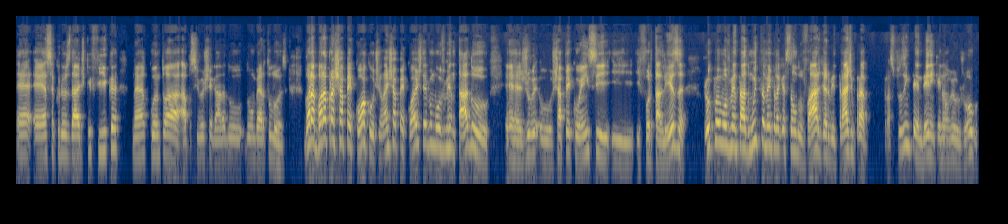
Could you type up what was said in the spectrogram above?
é, é, essa curiosidade que fica né, quanto à possível chegada do, do Humberto Loser. Agora, bora para Chapecó, coach. Lá em Chapecó a gente teve um movimentado é, o Chapecoense e, e Fortaleza. O jogo foi movimentado muito também pela questão do VAR, de arbitragem, para as pessoas entenderem, quem não viu o jogo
